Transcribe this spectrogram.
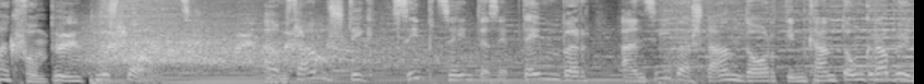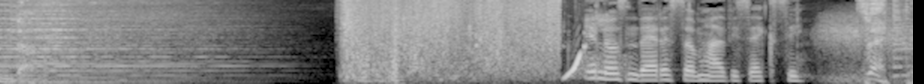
Tag vom Bündner Sport. Am Samstag, 17. September, an sieben Standorten im Kanton Graubünden. Ihr hört RSO um halb sechs. Das Wetter.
